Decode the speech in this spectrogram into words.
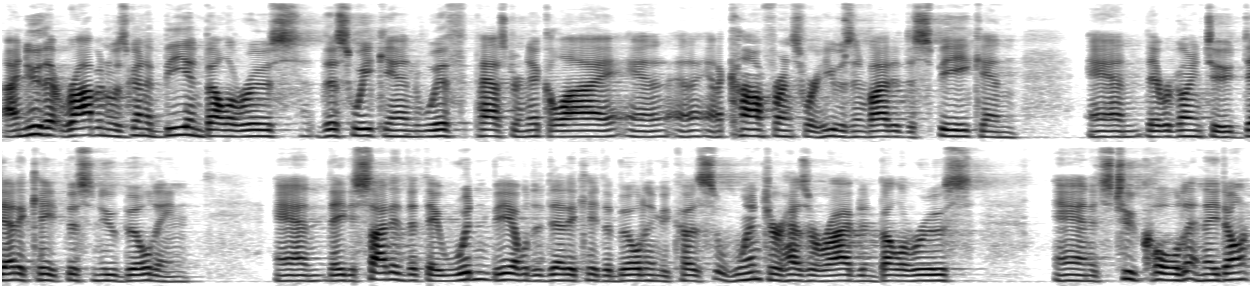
I knew that Robin was going to be in Belarus this weekend with Pastor Nikolai and, and, a conference where he was invited to speak, and, and they were going to dedicate this new building. And they decided that they wouldn't be able to dedicate the building because winter has arrived in Belarus and it's too cold, and they don't,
